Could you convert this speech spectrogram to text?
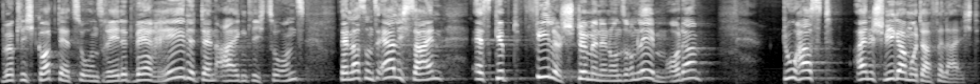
wirklich Gott, der zu uns redet? Wer redet denn eigentlich zu uns? Denn lass uns ehrlich sein, es gibt viele Stimmen in unserem Leben, oder? Du hast eine Schwiegermutter vielleicht.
